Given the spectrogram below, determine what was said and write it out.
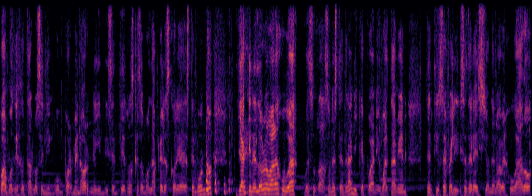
podamos disfrutarlo sin ningún pormenor ni, ni sentirnos que somos la peor escoria de este mundo. Y a quienes no lo van a jugar, pues sus razones tendrán y que puedan igual también sentirse felices de la decisión de no haber jugado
